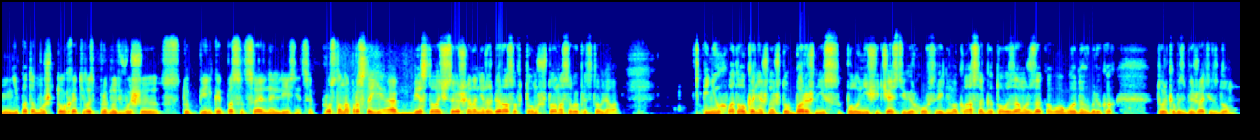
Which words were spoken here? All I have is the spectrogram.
Не потому, что хотелось прыгнуть выше ступенькой по социальной лестнице. Просто-напросто я, бестолочь, совершенно не разбирался в том, что она собой представляла. И не ухватывал, конечно, что барышни из полунищей части верхов среднего класса готовы замуж за кого угодно в брюках, только бы сбежать из дома.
